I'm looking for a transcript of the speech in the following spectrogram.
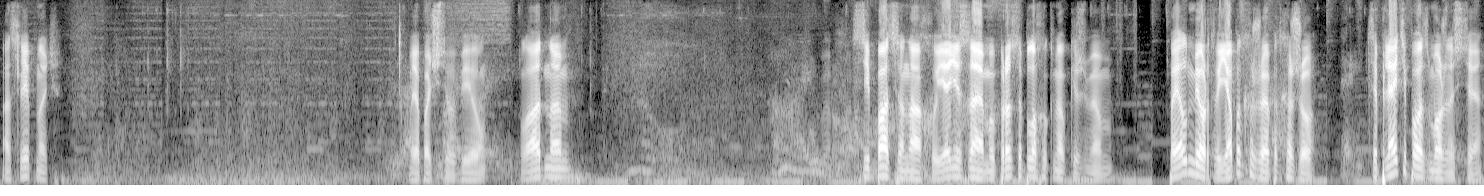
Ослепнуть. Я почти убил. Ладно. Съебаться нахуй. Я не знаю, мы просто плохо кнопки жмем. ПЛ мертвый, я подхожу, я подхожу. Цепляйте по возможности.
